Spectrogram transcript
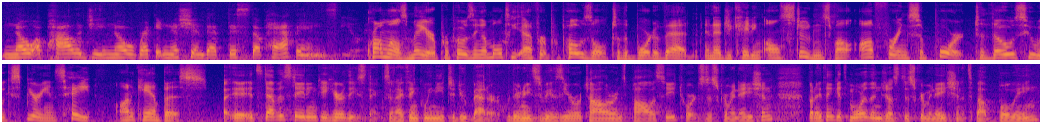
no apology, no recognition that this stuff happens. Cromwell's mayor proposing a multi-effort proposal to the Board of Ed and educating all students while offering support to those who experience hate on campus. It's devastating to hear these things, and I think we need to do better. There needs to be a zero tolerance policy towards discrimination, but I think it's more than just discrimination. It's about bullying,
